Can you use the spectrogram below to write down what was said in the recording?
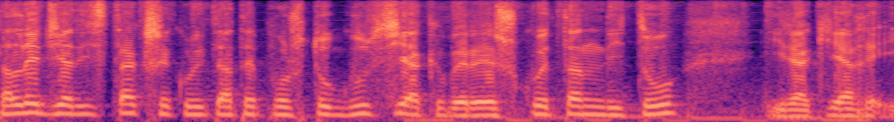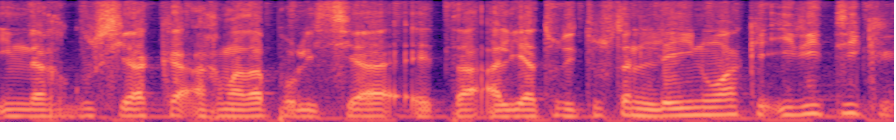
talde jihadistak sekuritate postu guziak bere eskuetan ditu, Irakiar indar guziak armada polizia eta aliatu dituzten lehinuak iritik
